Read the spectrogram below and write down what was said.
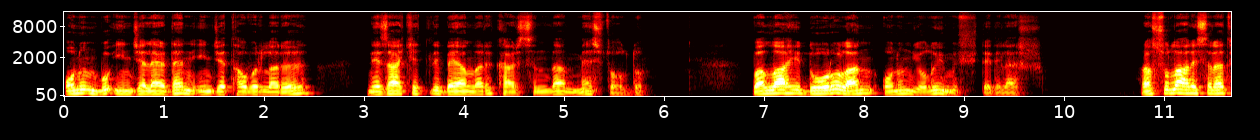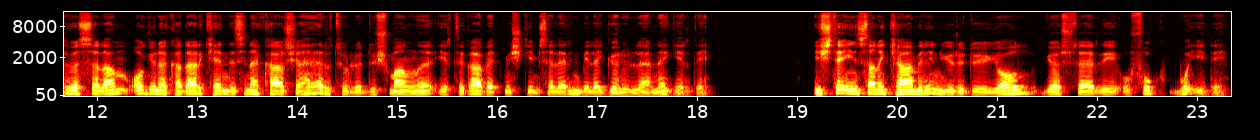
onun bu incelerden ince tavırları, nezaketli beyanları karşısında mest oldu. Vallahi doğru olan onun yoluymuş dediler.'' Resulullah Aleyhisselatü Vesselam o güne kadar kendisine karşı her türlü düşmanlığı irtikap etmiş kimselerin bile gönüllerine girdi. İşte insanı kamilin yürüdüğü yol, gösterdiği ufuk bu idi.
